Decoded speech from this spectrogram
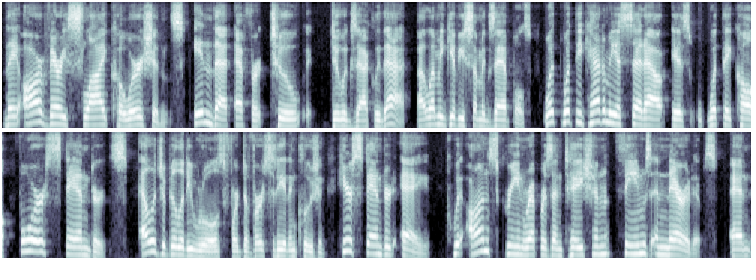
they are very sly coercions in that effort to do exactly that. Uh, let me give you some examples. What what the Academy has set out is what they call four standards, eligibility rules for diversity and inclusion. Here's standard A on screen representation, themes, and narratives. And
